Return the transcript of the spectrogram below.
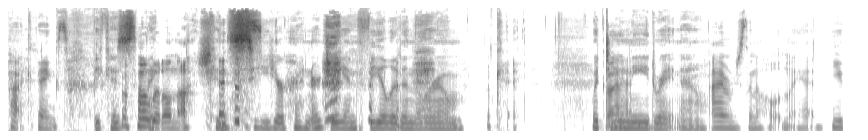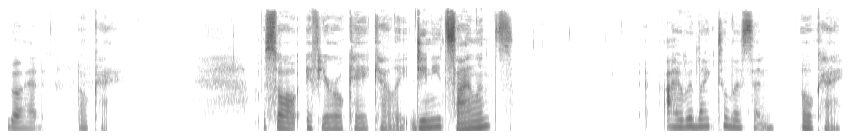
fuck thanks because i'm a I little can nauseous see your energy and feel it in the room. okay What Go do you need right now? i'm just gonna hold my head you go ahead Okay. So, if you're okay, Kelly, do you need silence? i would like to listen Okay.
